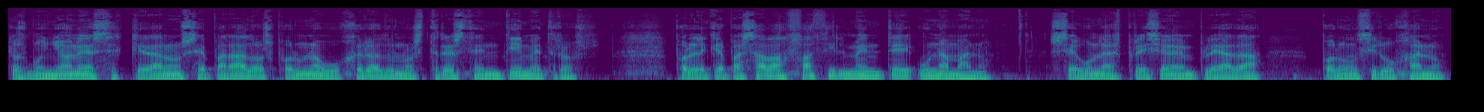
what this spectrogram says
Los muñones quedaron separados por un agujero de unos tres centímetros, por el que pasaba fácilmente una mano según la expresión empleada por un cirujano.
